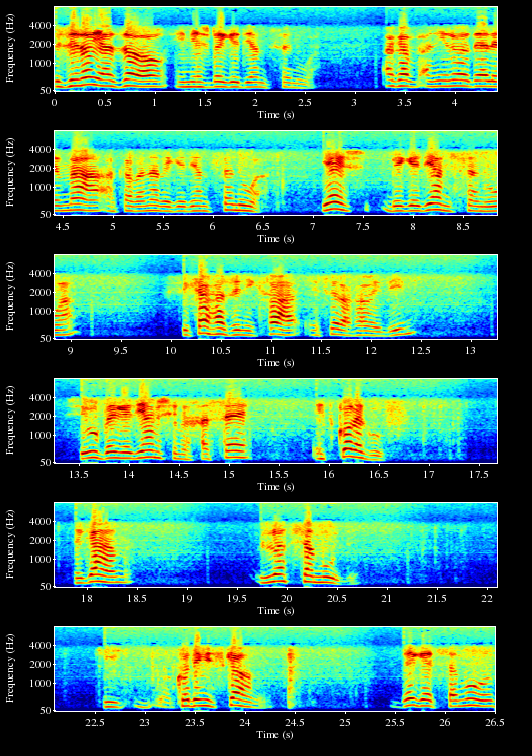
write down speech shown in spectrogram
וזה לא יעזור אם יש בגד ים צנוע. אגב, אני לא יודע למה הכוונה בגד ים צנוע. יש בגד ים צנוע, שככה זה נקרא אצל החרדים, שהוא בגד ים שמכסה את כל הגוף, וגם לא צמוד. כי קודם הזכרנו, בגד צמוד,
